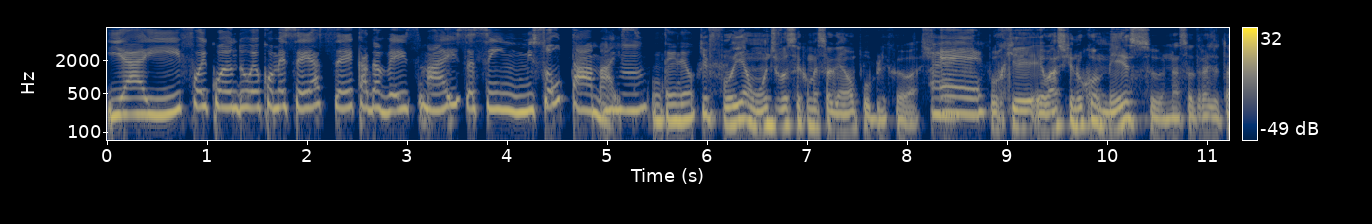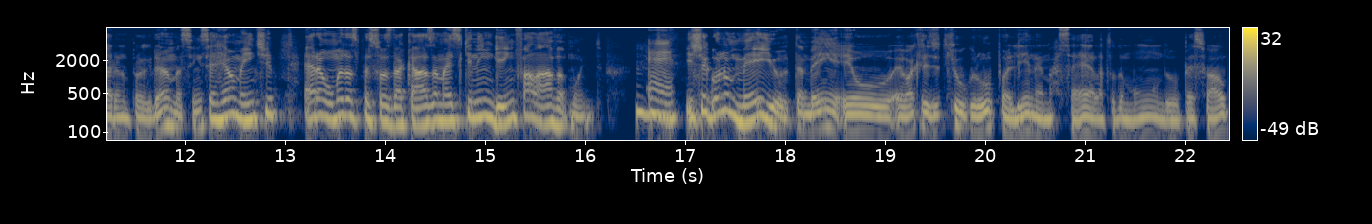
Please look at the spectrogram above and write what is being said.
E aí foi quando eu comecei a ser cada vez mais, assim, me soltar mais, Uhum. entendeu? que foi aonde você começou a ganhar o público, eu acho. É. É, Porque eu acho que no começo, na sua trajetória no programa, assim, você realmente era uma das pessoas da casa, mas que ninguém falava muito. Uhum. é. E chegou no meio também, eu, eu acredito que o grupo ali, né, Marcela, todo mundo, o pessoal,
